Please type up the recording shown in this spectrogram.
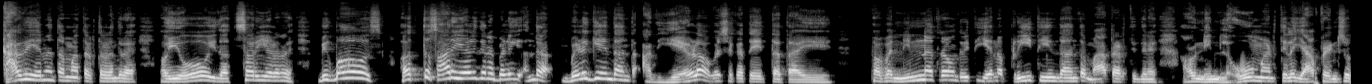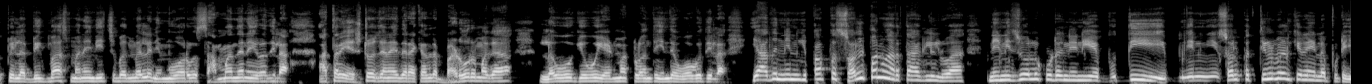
ಕಾವ್ಯ ಏನಂತ ಮಾತಾಡ್ತಾಳೆ ಅಂದ್ರೆ, ಅಯ್ಯೋ ಇದು ಹತ್ತು ಸಾರಿ ಹೇಳ ಬಿಗ್ ಬಾಸ್ ಹತ್ತು ಸಾರಿ ಹೇಳಿದ್ದೇನೆ ಬೆಳಿಗ್ಗೆ ಅಂದ್ರೆ, ಬೆಳಿಗ್ಗೆಯಿಂದ ಅಂತ, ಅದು ಹೇಳೋ ಅವಶ್ಯಕತೆ ಇತ್ತ ತಾಯಿ. ಪಾಪ ನಿನ್ನ ಹತ್ರ ಒಂದ್ ರೀತಿ ಏನೋ ಪ್ರೀತಿಯಿಂದ ಅಂತ ಮಾತಾಡ್ತಿದ್ದೇನೆ. ಅವ್ನು ನಿನ್ ಲವ್ ಮಾಡ್ತಿಲ್ಲ, ಯಾವ ಫ್ರೆಂಡ್ಶಿಪ್ ಇಲ್ಲ ಬಿಗ್ ಬಾಸ್ ಮನೆಯಿಂದ ಈಚೆ ಬಂದ್ಮೇಲೆ ನಿಮ್ಮವರೆಗೂ ಸಂಬಂಧನೇ ಇರೋದಿಲ್ಲ. ಆ ಥರ ಎಷ್ಟೋ ಜನ ಇದ್ದಾರೆ, ಯಾಕಂದ್ರೆ ಬಡವ್ರ ಮಗ ಲವ್ ಗಿವು, ಹೆಣ್ಮಕ್ಳು ಅಂತ ಹಿಂದೆ ಹೋಗೋದಿಲ್ಲ. ಅದು ನಿನ್ಗೆ ಪಾಪ ಸ್ವಲ್ಪನೂ ಅರ್ಥ ಆಗ್ಲಿಲ್ವಾ? ನೀನ್ ನಿಜವಲ್ಲೂ ಕೂಡ ನಿನಗೆ ಬುದ್ಧಿ, ನಿನ್ಗೆ ಸ್ವಲ್ಪ ತಿಳುವಳಿಕೆನೇ ಇಲ್ಲ ಪುಟಿ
